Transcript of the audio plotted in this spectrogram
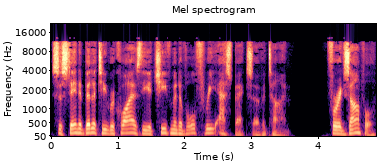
Sustainability requires the achievement of all three aspects over time. For example,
